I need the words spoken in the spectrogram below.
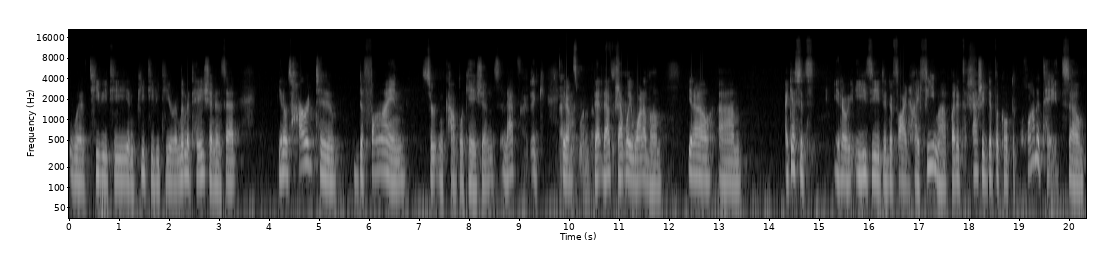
with TVT and PTVT or limitation is that you know it's hard to define certain complications, and that's that you know them, that, that's definitely sure. one of them you know, um, I guess it's you know easy to define hyphema, but it's actually difficult to quantitate. So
